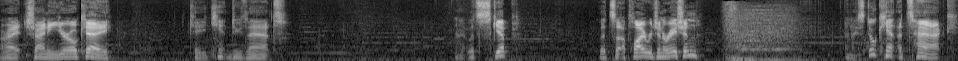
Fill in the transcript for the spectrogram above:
All right, shiny, you're okay. Okay, you can't do that. All right, let's skip. Let's uh, apply regeneration. And I still can't attack,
